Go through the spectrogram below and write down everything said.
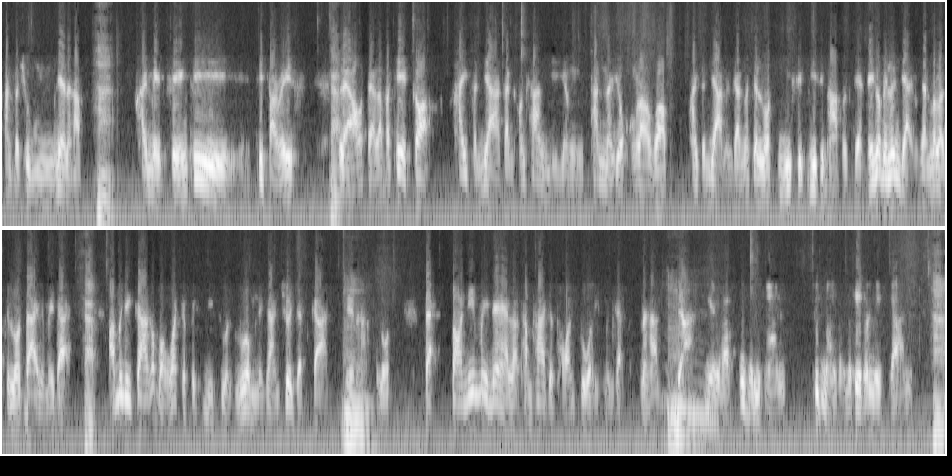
การประชุมเนี่ยนะครับฮะ climate change ที่ที่ปารีสครับแล้วแต่ละประเทศก็ให้สัญญากันค่อนข้างดีอย่างท่านนายกของเราก็ให้สัญญาเหมือนกันว่าจะลด 20-25เปอร์เซ็นต์นี่ก็เป็นเรื่องใหญ่เหมือนกันว่าเราจะลดได้หรือไม่ได้ครับอเมริกาก็บอกว่าจะเป็นมีส่วนร่วมในการช่วยจัดการเนี่ยนะลด แต่ตอนนี้ไม่แน่แล้วทำท่าจะถอนตัวอีกเหมือนกันนะครับอืมจากเนี่ยครับผู้บริหาร ชุดใหม่ของประเทศอเมริกาเนี่ยฮะ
